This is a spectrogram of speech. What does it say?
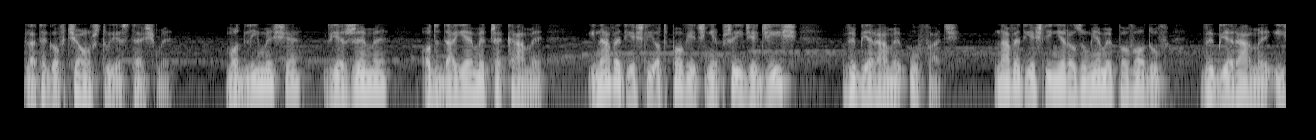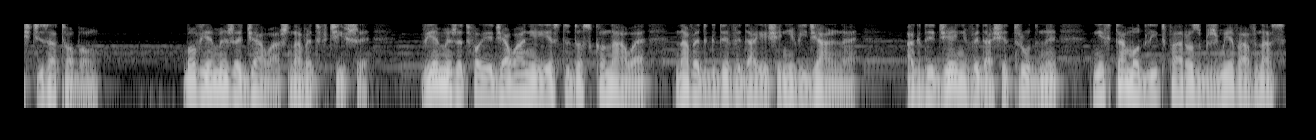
Dlatego wciąż tu jesteśmy. Modlimy się, wierzymy, oddajemy, czekamy i nawet jeśli odpowiedź nie przyjdzie dziś, wybieramy ufać. Nawet jeśli nie rozumiemy powodów, wybieramy iść za Tobą. Bo wiemy, że działasz nawet w ciszy. Wiemy, że Twoje działanie jest doskonałe, nawet gdy wydaje się niewidzialne. A gdy dzień wyda się trudny, niech ta modlitwa rozbrzmiewa w nas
